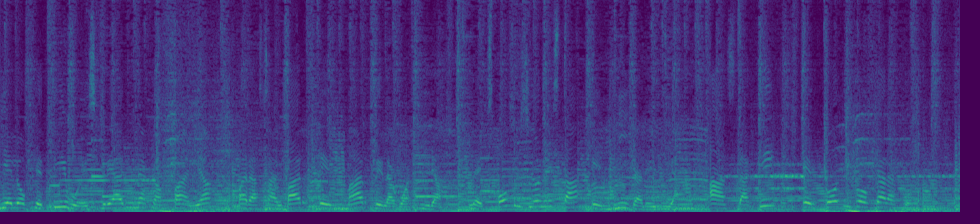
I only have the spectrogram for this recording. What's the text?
y el objetivo es crear una campaña para salvar el mar de la Guajira. La exposición está en mi galería. Hasta aquí el código Caracol.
